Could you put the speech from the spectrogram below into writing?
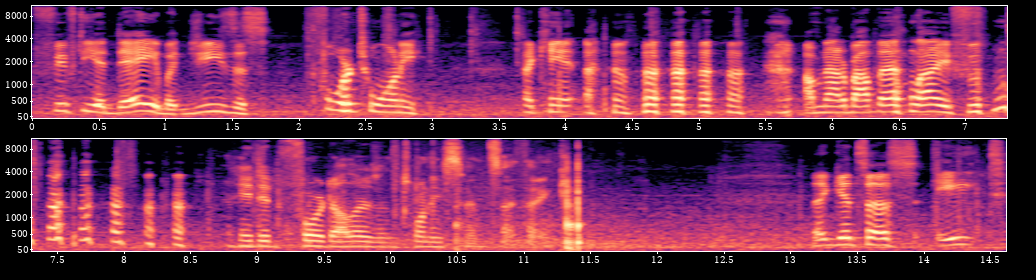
50 a day, but Jesus, 420. I can't. I'm not about that life. He did four dollars and twenty cents, I think. that gets us eight.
